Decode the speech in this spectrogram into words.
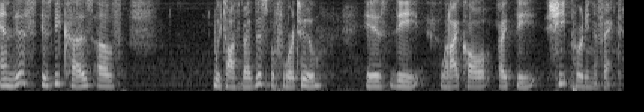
And this is because of, we talked about this before too, is the, what I call like the sheep herding effect.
